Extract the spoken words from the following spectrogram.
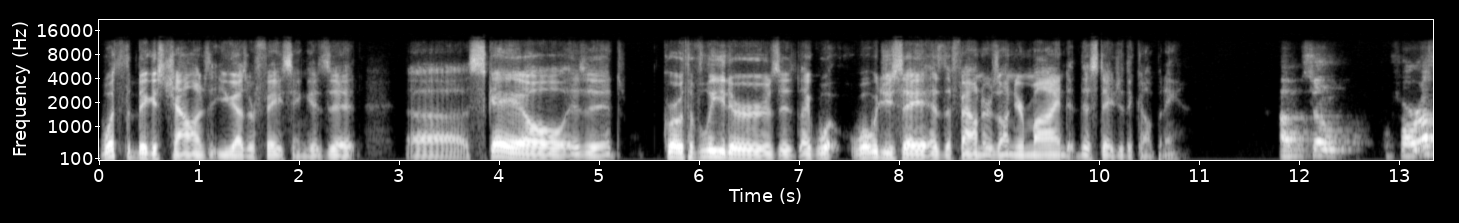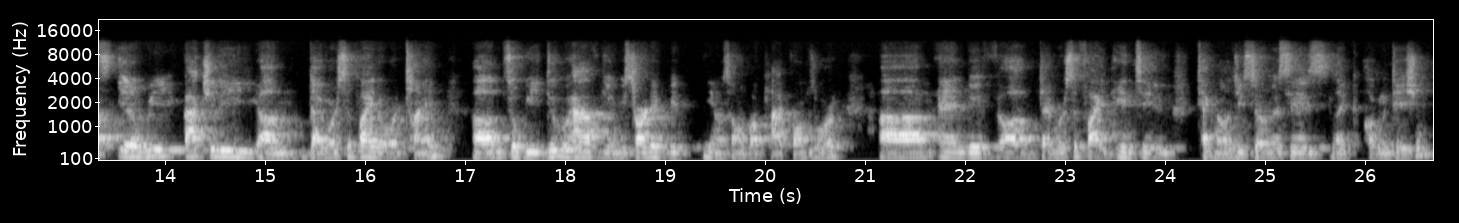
What's the biggest challenge that you guys are facing? Is it uh, scale? Is it growth of leaders is like what what would you say as the founders on your mind at this stage of the company um, so for us you know we actually um, diversified over time um, so we do have you know we started with you know some of our platforms work um, and we've uh, diversified into technology services like augmentation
